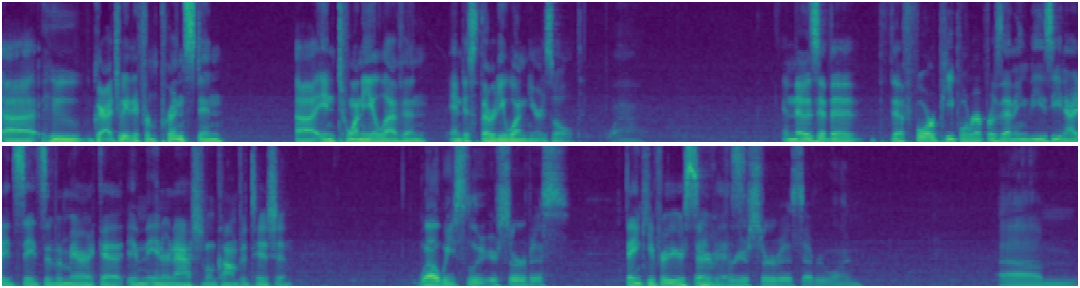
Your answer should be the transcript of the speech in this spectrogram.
uh, who graduated from Princeton uh, in 2011 and is 31 years old. And those are the the four people representing these United States of America in the international competition. Well, we salute your service. Thank you for your Thank service. you for your service, everyone. Um,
